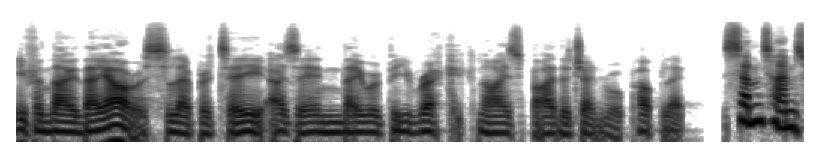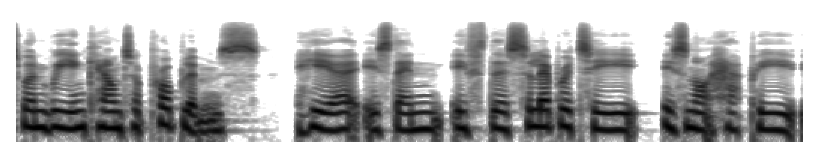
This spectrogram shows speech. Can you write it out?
even though they are a celebrity, as in they would be recognized by the general public sometimes when we encounter problems here is then if the celebrity is not happy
